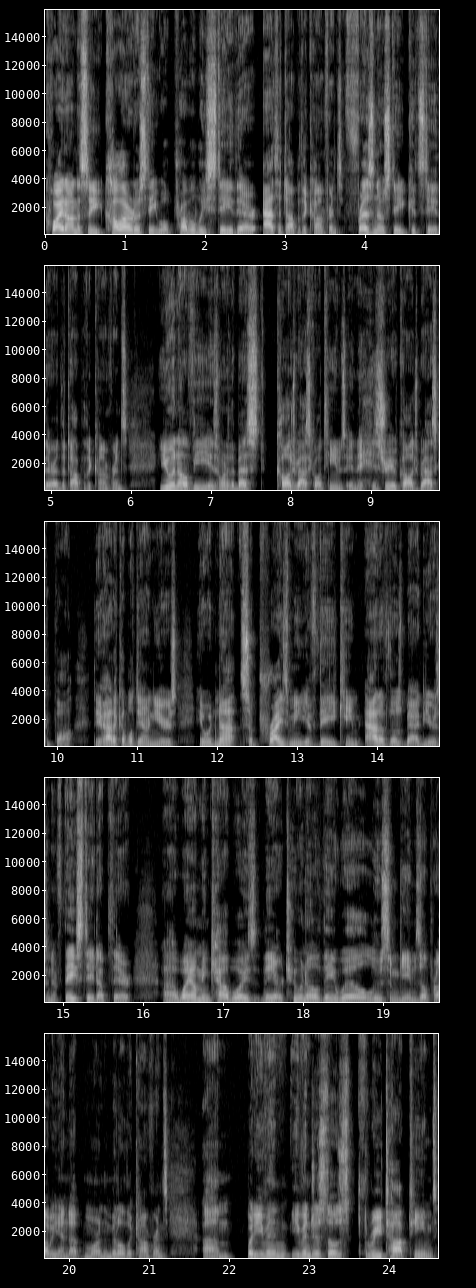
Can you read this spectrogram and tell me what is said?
quite honestly, Colorado State will probably stay there at the top of the conference. Fresno State could stay there at the top of the conference. UNLV is one of the best college basketball teams in the history of college basketball. They've had a couple down years. It would not surprise me if they came out of those bad years and if they stayed up there. Uh, Wyoming Cowboys, they are 2 0. They will lose some games. They'll probably end up more in the middle of the conference. Um, but even even just those three top teams,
